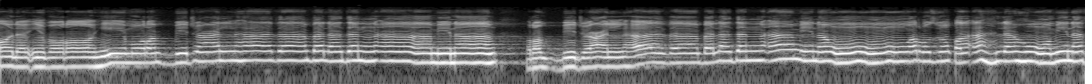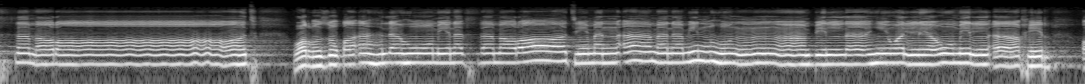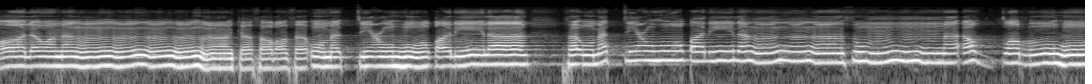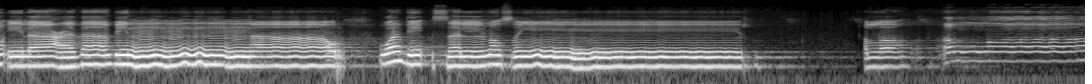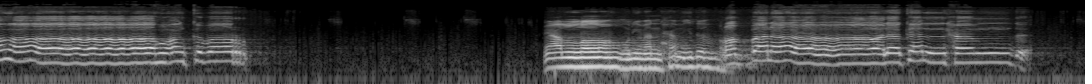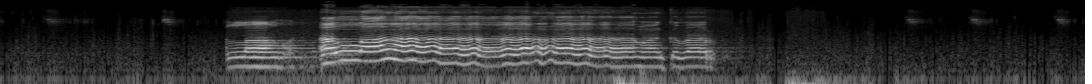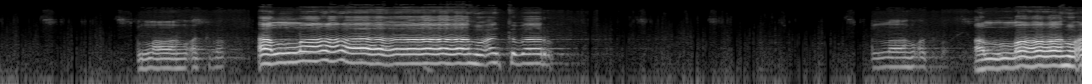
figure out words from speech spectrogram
قال إبراهيم رب اجعل هذا بلدا آمنا. رب اجعل هذا بلدا آمنا وارزق أهله من الثمرات. وارزق أهله من الثمرات من آمن منهم بالله واليوم الآخر. قال ومن كفر فأمتعه قليلا فأمتعه قليلا ثم أضطره إلى عذاب النار وبئس المصير. الله لمن حمده. ربنا ولك الحمد. الله الله أكبر. الله أكبر. الله أكبر الله أكبر الله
